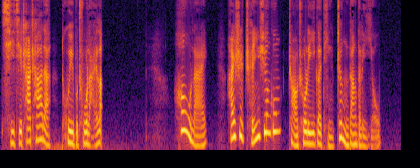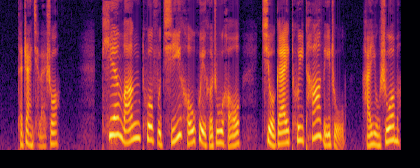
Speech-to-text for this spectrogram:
七七叉叉的推不出来了。后来还是陈宣公找出了一个挺正当的理由，他站起来说。天王托付齐侯会合诸侯，就该推他为主，还用说吗？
